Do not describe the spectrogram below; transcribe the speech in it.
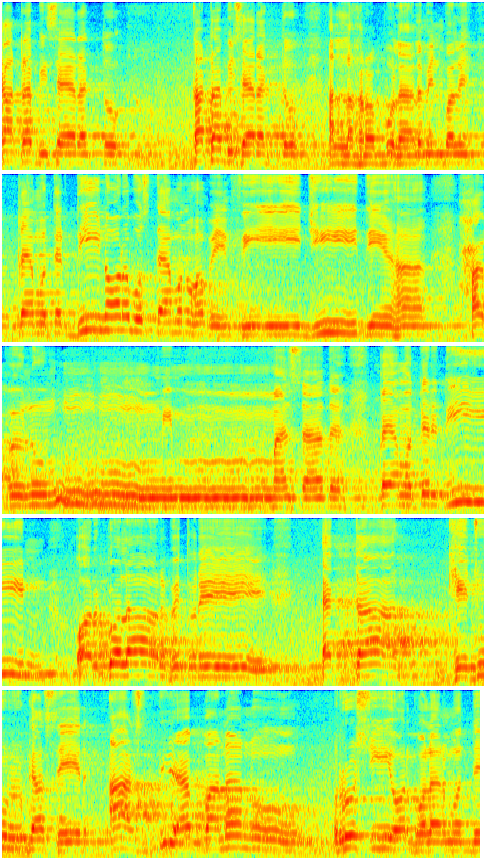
কাটা বিছায় রাখতো কাটা বিছায় রাখতো। আল্লাহ রব্বুল আলমিন বলে কেমতের দিন ওর অবস্থা এমন হবে, ফি জি দিহা হাবলুম মাসাদ। কেয়ামতের দিন ওর গলার ভেতরে একটা খেজুর গাছের আঁশ দিয়া বানানো রশি ওর গলার মধ্যে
